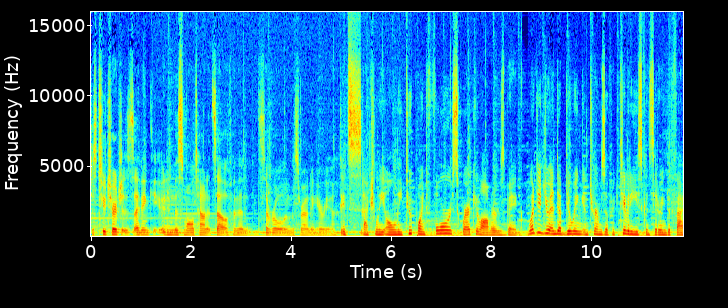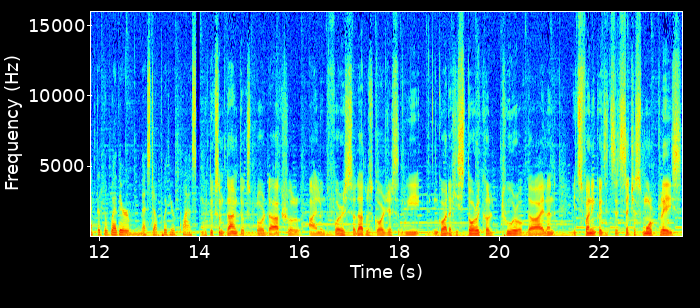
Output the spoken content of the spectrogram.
just two churches, I think, in the small town itself, and then several in the surrounding area. It's actually only 2.4 square kilometers big. What did you end up doing in terms of activities, considering the fact that the weather messed up with your plans? We took some time to explore the actual island first, so that was gorgeous. We got a historical tour of the island. It's funny because it's, it's such a small place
